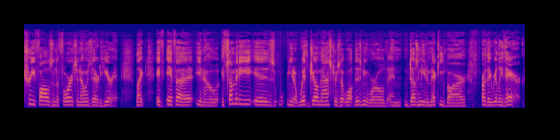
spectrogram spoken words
tree falls in the forest and no one's there to hear it, like if if a you know if somebody is you know with Joe Masters at Walt Disney World and doesn't eat a Mickey bar, are they really there?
